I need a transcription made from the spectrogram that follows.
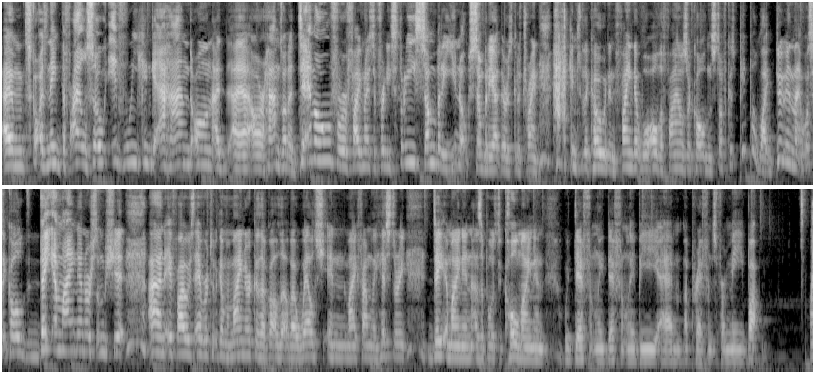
Um, Scott has named the file, so if we can get a hand on a, uh, our hands on a demo for Five Nights at Freddy's 3, somebody, you know, somebody out there is going to try and hack into the code and find out what all the files are called and stuff, because people like doing that. What's it called? Data mining or some shit. And if I was ever to become a miner, because I've got a little bit of Welsh in my family history, data mining as opposed to coal mining would definitely, definitely be um, a preference for me. But uh,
